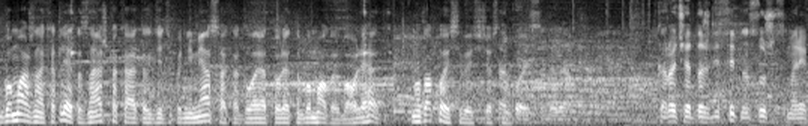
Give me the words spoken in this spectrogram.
Бумажная котлета, знаешь, какая-то, где типа не мясо, а, как говорят, туалетную бумагу добавляют. Ну, такое себе, если честно. Такое себе, да. Короче, это же действительно суши, смотри.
